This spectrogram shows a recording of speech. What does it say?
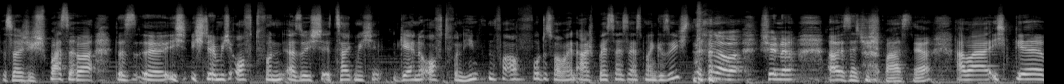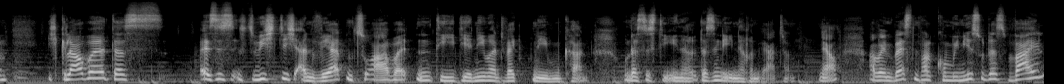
das war natürlich Spaß, aber das, äh, ich, ich stelle mich oft von, also ich zeige mich gerne oft von hinten auf Fotos, weil mein Arsch besser ist als mein Gesicht. aber schöner, aber es ist natürlich Spaß, ja. Aber ich, äh, ich glaube, dass es ist wichtig, an Werten zu arbeiten, die dir niemand wegnehmen kann. Und das, ist die innere, das sind die inneren Werte. Ja? Aber im besten Fall kombinierst du das, weil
